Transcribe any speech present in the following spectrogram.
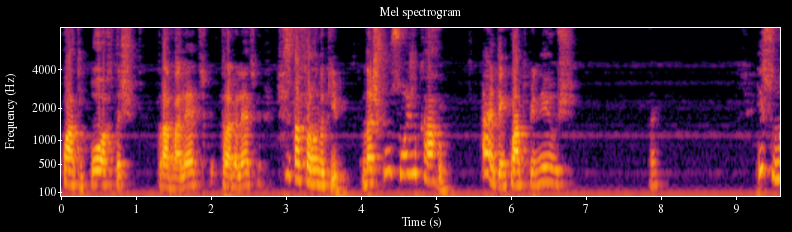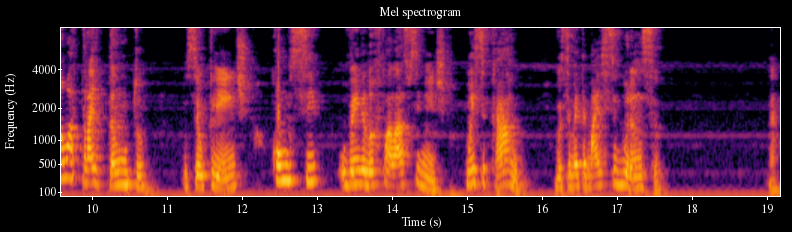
4 portas, trava elétrica, trava elétrica. O que você está falando aqui? Das funções do carro. Ah, tem quatro pneus. Né? Isso não atrai tanto o seu cliente, como se o vendedor falasse o seguinte: com esse carro você vai ter mais segurança. Né?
